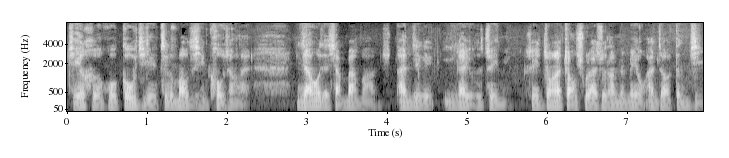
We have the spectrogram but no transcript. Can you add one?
结合或勾结这个帽子先扣上来，然后再想办法按这个应该有的罪名。所以中央找出来说他们没有按照登记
